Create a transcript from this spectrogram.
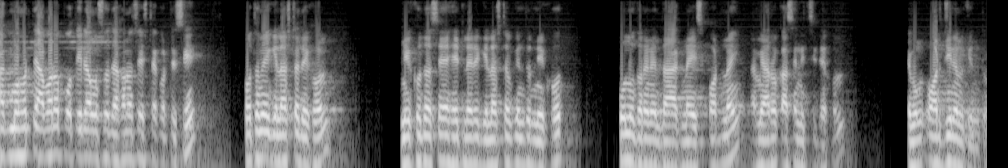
আগ মুহূর্তে আবারও প্রতিটা অংশ দেখানোর চেষ্টা করতেছি। প্রথমে গ্লাসটা দেখুন। নিখুঁত আছে হেডলাইটের গ্লাসটাও কিন্তু নিখুঁত। কোনো ধরনের দাগ নাই, স্পট নাই, আমি আরও কাছে নিচ্ছি দেখুন। এবং অরিজিনাল কিন্তু।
